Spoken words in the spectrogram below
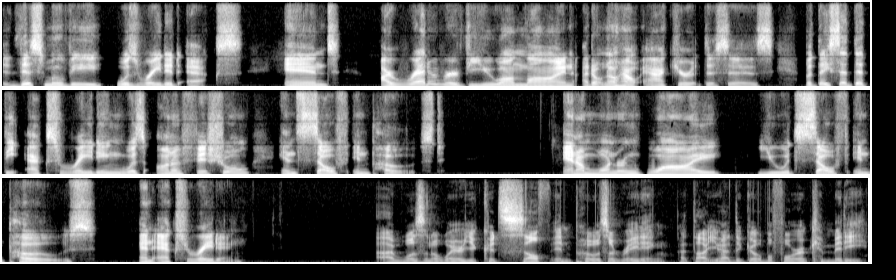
this movie was rated X and I read a review online. I don't know how accurate this is, but they said that the X rating was unofficial and self imposed. And I'm wondering why you would self impose an X rating. I wasn't aware you could self impose a rating. I thought you had to go before a committee.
